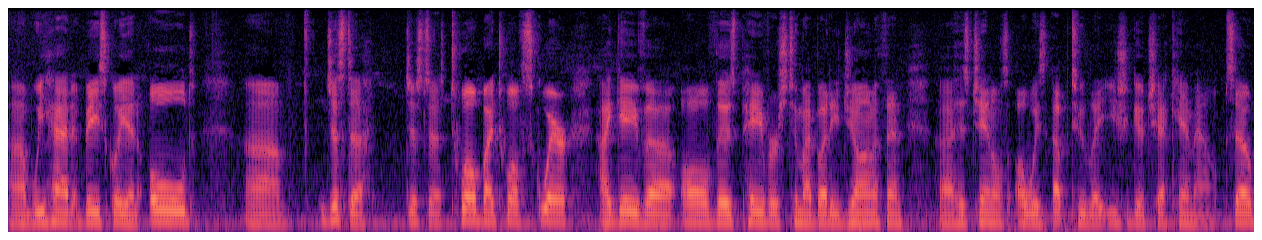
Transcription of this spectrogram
Uh, we had basically an old, um, just a just a 12 by 12 square. I gave uh, all of those pavers to my buddy Jonathan. Uh, his channel's always up too late. You should go check him out. So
